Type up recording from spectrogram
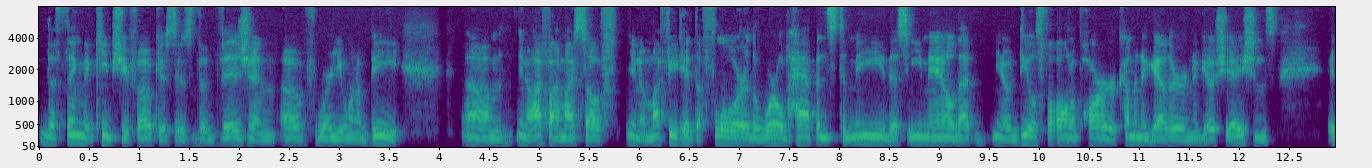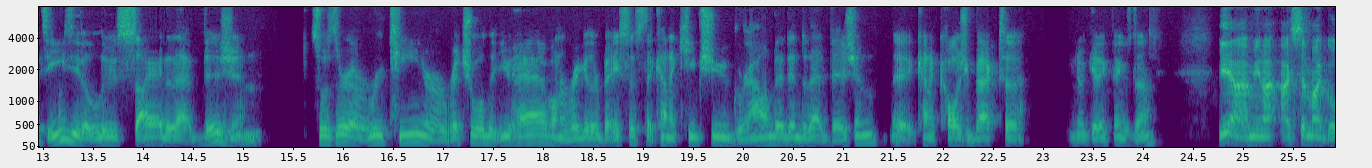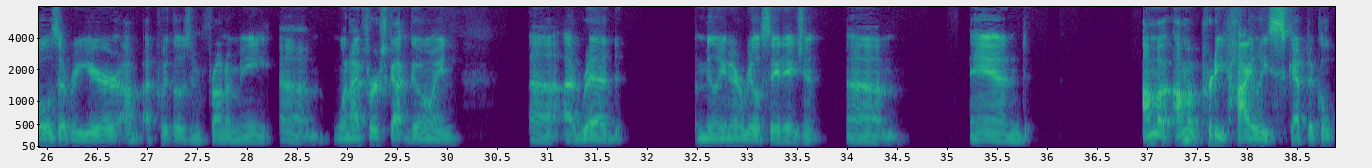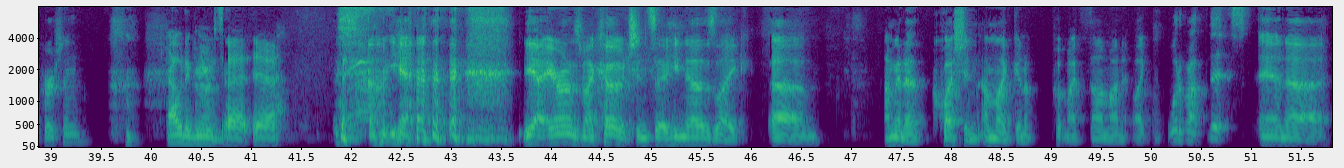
the thing that keeps you focused is the vision of where you want to be. Um, you know, I find myself, you know, my feet hit the floor, the world happens to me, this email, that, you know, deals falling apart or coming together, negotiations it's easy to lose sight of that vision. So, is there a routine or a ritual that you have on a regular basis that kind of keeps you grounded into that vision? That kind of calls you back to, you know, getting things done. Yeah, I mean, I, I set my goals every year. I, I, put those in front of me. Um, when I first got going, uh, I read a millionaire real estate agent, um, and I'm a I'm a pretty highly skeptical person. I would agree um, with that. Yeah. so, yeah, yeah. Aaron was my coach, and so he knows like um, I'm gonna question. I'm like gonna put my thumb on it. Like, what about this? And uh,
